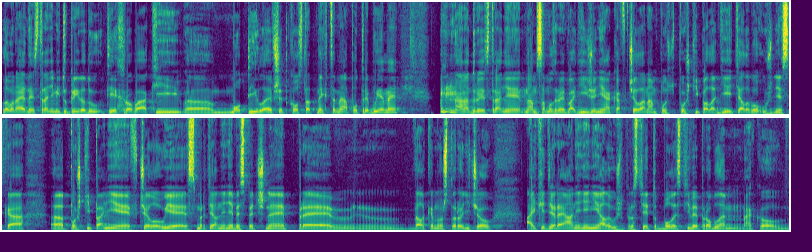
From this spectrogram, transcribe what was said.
lebo na jednej strane my tú prírodu, tie chrobáky, uh, motýle, všetko ostatné chceme a potrebujeme. A na druhej strane nám samozrejme vadí, že nejaká včela nám poštípala dieťa, lebo už dneska uh, poštípanie včelou je smrteľne nebezpečné pre veľké množstvo rodičov, aj keď reálne není, ale už proste je to bolestivé problém, ako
